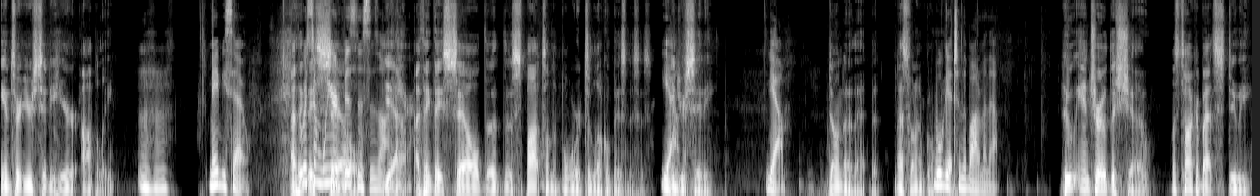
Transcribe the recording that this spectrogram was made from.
insert your city here opoly. Hmm maybe so. I think were they some weird businesses on yeah, there. I think they sell the the spots on the board to local businesses Yeah. in your city. Yeah, Don't know that, but that's what I'm going. we'll with. get to the bottom of that. Who introed the show? Let's talk about Stewie.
